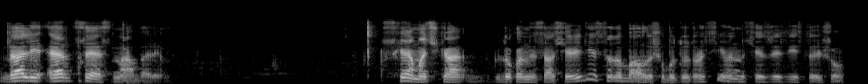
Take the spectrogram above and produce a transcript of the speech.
Далі RC снабери. Схемочка до конденсат ще резистор додали, щоб тут розсіяно через резистор йшов.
